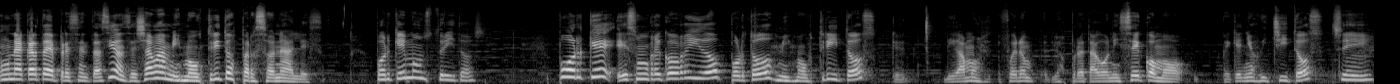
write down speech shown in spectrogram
una carta de presentación. Se llama Mis monstruitos personales. ¿Por qué monstruitos? Porque es un recorrido por todos mis monstruitos, que digamos fueron, los protagonicé como pequeños bichitos, Sí.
